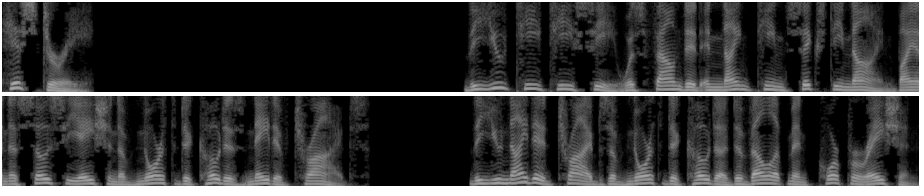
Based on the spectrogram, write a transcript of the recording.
History The UTTC was founded in 1969 by an association of North Dakota's native tribes. The United Tribes of North Dakota Development Corporation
